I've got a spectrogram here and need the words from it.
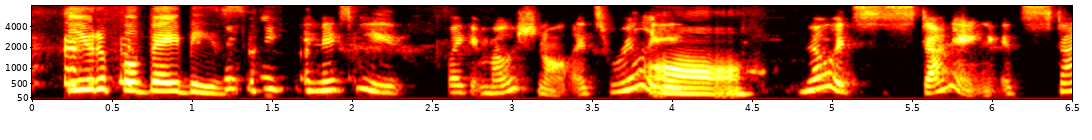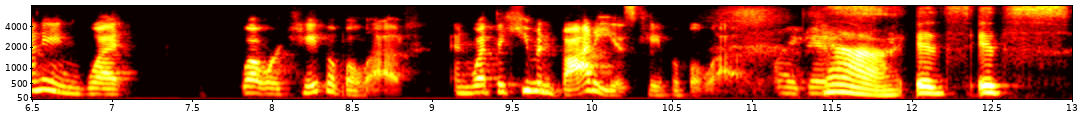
beautiful babies. It makes, me, it makes me like emotional. It's really Oh, no, it's stunning. It's stunning what what we're capable of and what the human body is capable of. Like it's, yeah. It's it's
